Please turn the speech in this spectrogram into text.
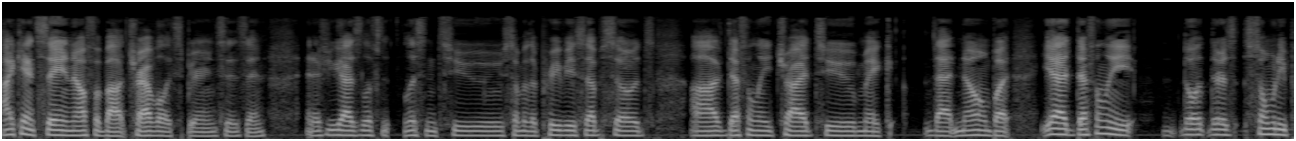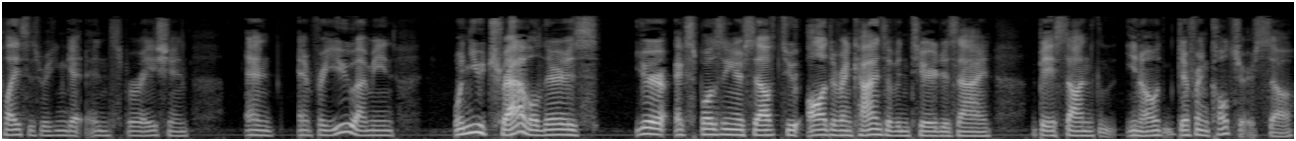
I can't say enough about travel experiences and and if you guys listen listen to some of the previous episodes, uh, I've definitely tried to make that known. But yeah, definitely, there's so many places where you can get inspiration, and and for you, I mean, when you travel, there's you're exposing yourself to all different kinds of interior design based on you know different cultures. So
